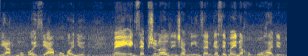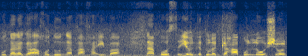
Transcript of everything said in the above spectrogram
Yarmo boy, si Amo man yun. May exceptional din siya minsan kasi may nakukuha din po talaga ako doon na kakaiba. Tapos, yun, katulad kahapon, lotion.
